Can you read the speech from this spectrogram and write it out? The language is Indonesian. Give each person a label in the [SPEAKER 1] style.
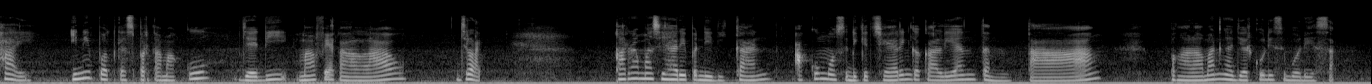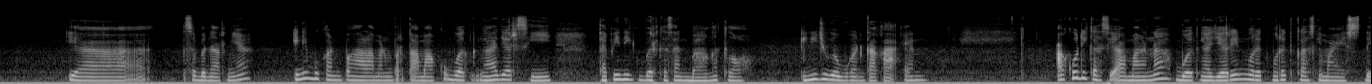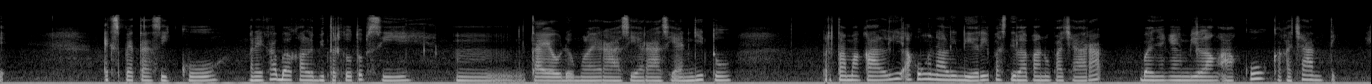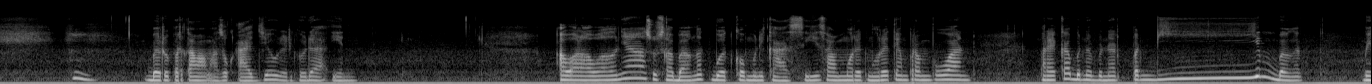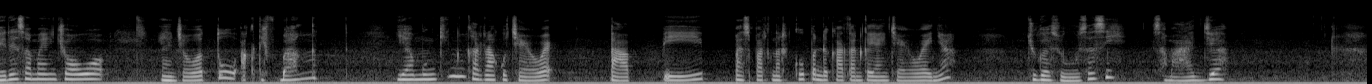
[SPEAKER 1] Hai, ini podcast pertamaku, jadi maaf ya kalau jelek. Karena masih hari pendidikan, aku mau sedikit sharing ke kalian tentang pengalaman ngajarku di sebuah desa. Ya, sebenarnya ini bukan pengalaman pertamaku buat ngajar sih, tapi ini berkesan banget loh. Ini juga bukan KKN. Aku dikasih amanah buat ngajarin murid-murid kelas 5 SD. Ekspektasiku mereka bakal lebih tertutup sih. Hmm, kayak udah mulai rahasia-rahasiaan gitu. Pertama kali aku ngenalin diri pas di lapangan upacara banyak yang bilang aku kakak cantik. Hmm, baru pertama masuk aja udah digodain. Awal-awalnya susah banget buat komunikasi sama murid-murid yang perempuan. Mereka bener-bener pendiam banget. Beda sama yang cowok. Yang cowok tuh aktif banget ya mungkin karena aku cewek tapi pas partnerku pendekatan ke yang ceweknya juga susah sih sama aja.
